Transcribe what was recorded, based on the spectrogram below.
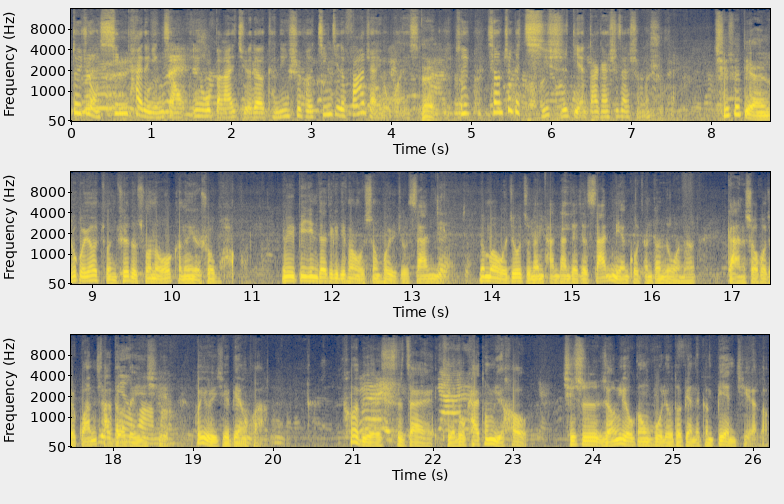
对这种心态的影响，因为我本来觉得肯定是和经济的发展有关系。对，所以像这个起始点大概是在什么时候？起始点如果要准确的说呢，我可能也说不好，因为毕竟在这个地方我生活也就三年。对。那么我就只能谈谈在这三年过程当中我能感受或者观察到的一些，会有一些变化。嗯。特别是在铁路开通以后，其实人流跟物流都变得更便捷了。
